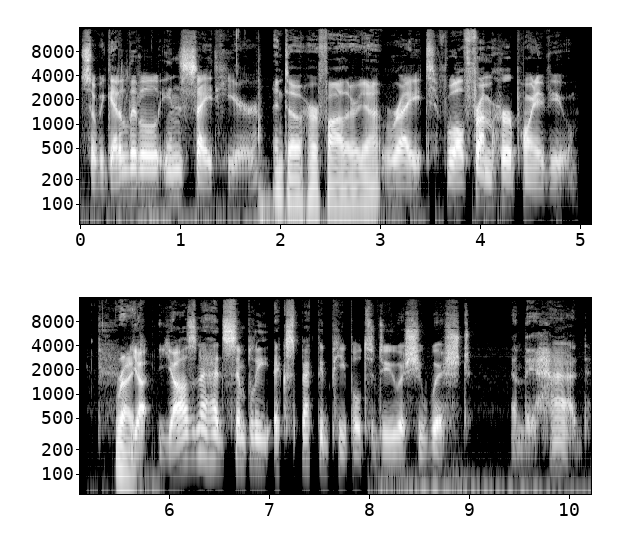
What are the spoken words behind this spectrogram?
So we get a little insight here, Into her father, yeah. right? Well, from her point of view. Right. Ya- Yasna had simply expected people to do as she wished, and they had.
